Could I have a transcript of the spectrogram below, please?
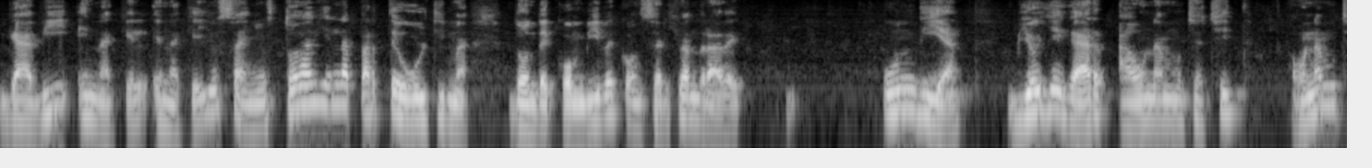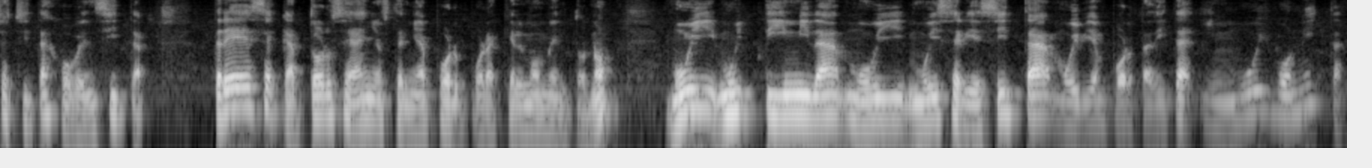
Gaby en, aquel, en aquellos años, todavía en la parte última, donde convive con Sergio Andrade, un día vio llegar a una muchachita, a una muchachita jovencita, 13, 14 años tenía por, por aquel momento, ¿no? Muy, muy tímida, muy, muy seriecita, muy bien portadita y muy bonita.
